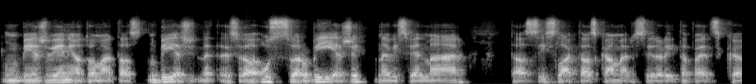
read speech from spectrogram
Un bieži vien jau tomēr tās, nu, bieži, es uzsveru bieži, nevis vienmēr tās izslēgtās kameras ir arī tāpēc, ka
